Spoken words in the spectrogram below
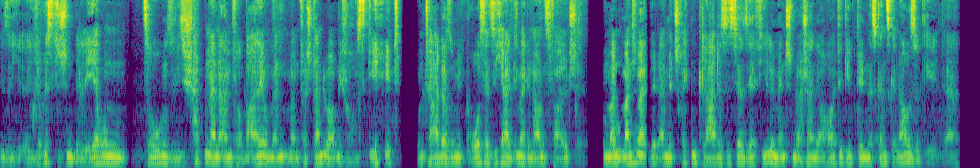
Diese juristischen Belehrungen zogen so wie Schatten an einem vorbei und man, man verstand überhaupt nicht, worum es geht und tat also mit großer Sicherheit immer genau das Falsche. Und man, manchmal wird einem mit Schrecken klar, dass es ja sehr viele Menschen wahrscheinlich auch heute gibt, denen das ganz genauso geht. Ja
